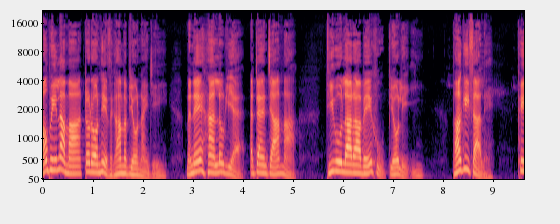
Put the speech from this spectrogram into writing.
မောင်ဖေလာမှာတော်တော်နှင့်စကားမပြောနိုင်ကြ။မနေ့ဟန်လုတ်လျက်အတန်ကြားမှဒီကိုလာတာပဲဟုပြောလေ၏။ဘာကိစ္စလဲဖေ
